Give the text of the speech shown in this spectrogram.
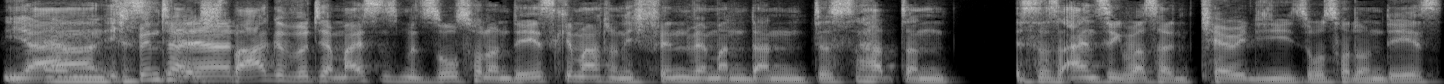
Ja, Ähm, ich finde halt, Spargel wird ja meistens mit Sauce Hollandaise gemacht und ich finde, wenn man dann das hat, dann ist das Einzige, was halt carry die Sauce Hollandaise.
